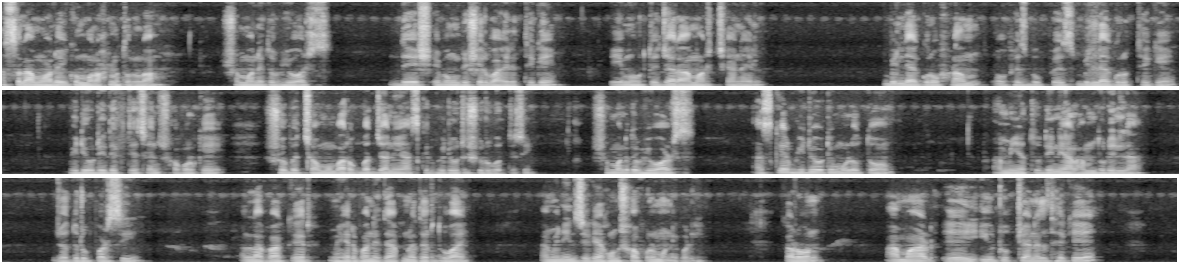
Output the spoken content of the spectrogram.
আসসালামু আলাইকুম রহমতুল্লাহ সম্মানিত ভিউয়ার্স দেশ এবং দেশের বাইরের থেকে এই মুহূর্তে যারা আমার চ্যানেল বিল্লা গ্রো ফার্ম ও ফেসবুক পেজ বিল্লা গ্রো থেকে ভিডিওটি দেখতেছেন, সকলকে শুভেচ্ছা ও মোবারকবাদ জানিয়ে আজকের ভিডিওটি শুরু করতেছি। সম্মানিত ভিউয়ার্স আজকের ভিডিওটি মূলত আমি এতদিনে আলহামদুলিল্লাহ যতটুকু পারছি, আল্লাহ পাকের মেহরবানিতে আপনাদের দোয়ায় আমি নিজেকে এখন সফল মনে করি। কারণ আমার এই ইউটিউব চ্যানেল থেকে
